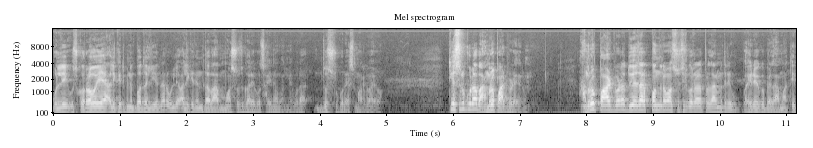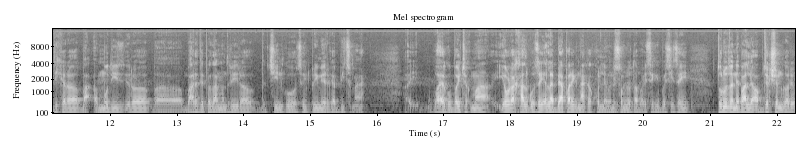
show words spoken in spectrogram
उसले उसको रवैया अलिकति पनि बदलिएन र उसले अलिकति पनि दबाब महसुस गरेको छैन भन्ने कुरा दोस्रो कुरा यसमा रह्यो। तेस्रो कुरा अब हाम्रो पार्टबाट हेरौँ। हाम्रो पार्टबाट दुई हजार पन्ध्रमा सुशील कोइराला प्रधानमन्त्री भइरहेको बेलामा त्यतिखेर मोदी र भारतीय प्रधानमन्त्री र चिनको चाहिँ प्रिमियरका बिचमा भएको बैठकमा एउटा खालको चाहिँ यसलाई व्यापारिक नाका खोल्ने भन्ने सम्झौता भइसकेपछि चाहिँ तुरुन्त नेपालले अब्जेक्सन गर्यो।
